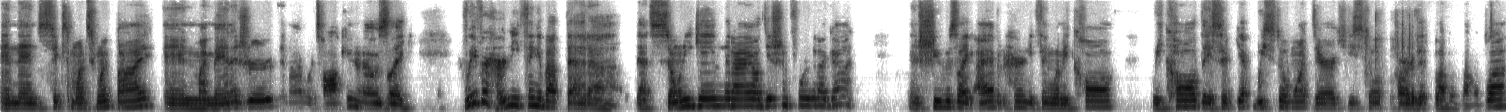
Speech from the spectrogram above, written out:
And then six months went by and my manager and i were talking and i was like have we ever heard anything about that uh that sony game that i auditioned for that i got? And she was like i haven't heard anything. Let me call. We called. They said yep we still want derek. He's still a part of it blah blah blah blah blah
